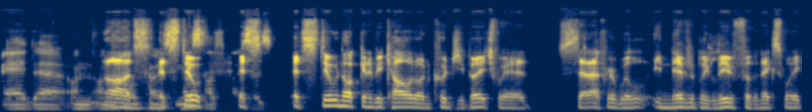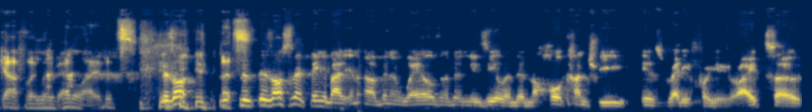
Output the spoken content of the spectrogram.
bad uh, on, on the Oh, it's- Coast. it's still- types of places. It's it's still not going to be cold on Coogee Beach, where South Africa will inevitably live for the next week after they leave Adelaide. It's There's, there's, there's also that thing about you know I've been in Wales and I've been in New Zealand and the whole country is ready for you, right? So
